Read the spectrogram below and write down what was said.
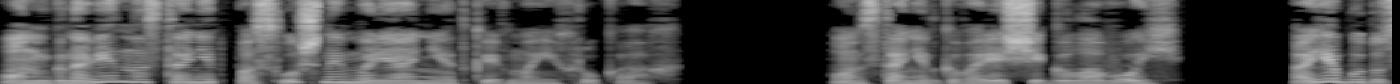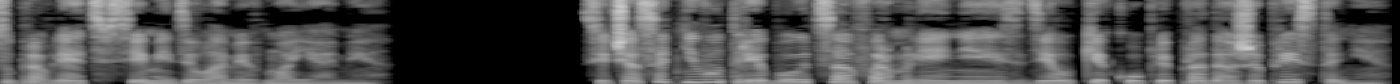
он мгновенно станет послушной марионеткой в моих руках. Он станет говорящей головой, а я буду заправлять всеми делами в Майами. Сейчас от него требуется оформление сделки купли-продажи пристани.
